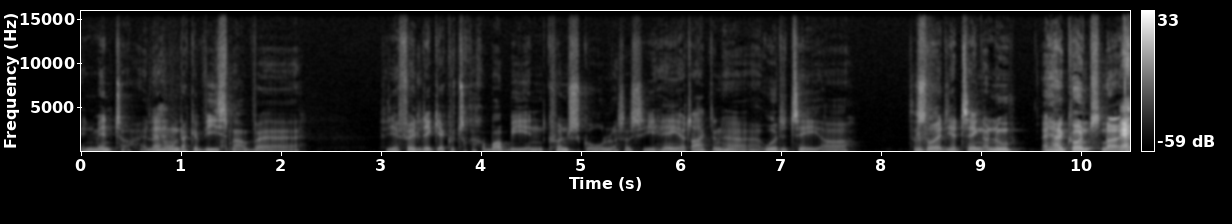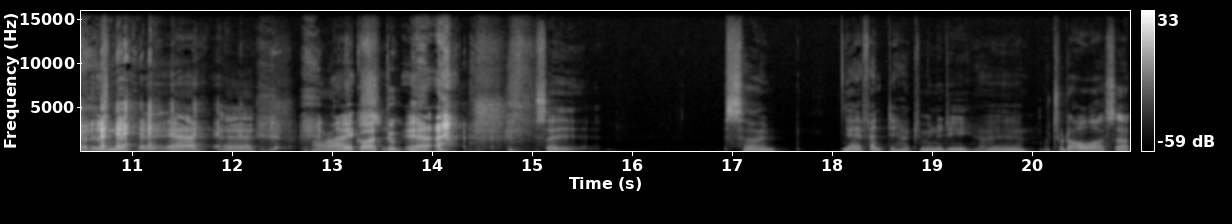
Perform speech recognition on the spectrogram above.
en mentor, eller Ja. nogen, der kan vise mig, hvad... Fordi jeg følte ikke, jeg kunne trække op i en kunstskole, og så sige, hey, jeg drak den her urtete, og så så jeg de her ting, og nu er jeg en kunstner, ja, det er sådan lidt, øh, ja, øh, alright. Det er godt, du. Ja, så, så ja, jeg fandt det her community, øh, og tog derover, og så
